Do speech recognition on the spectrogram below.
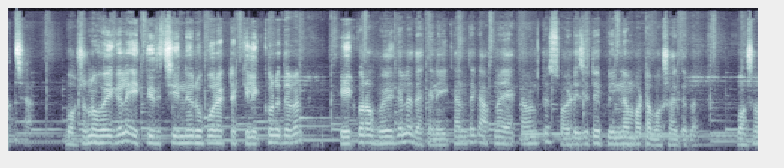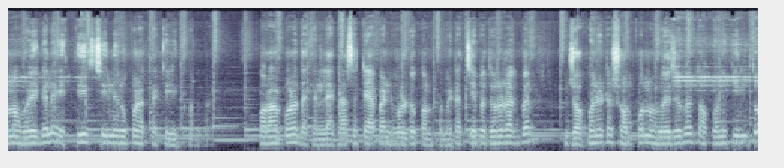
আচ্ছা। বসানো হয়ে গেলে এই তীর চিহ্নের উপর একটা ক্লিক করে দেবেন। পে করা হয়ে গেলে দেখেন এইখান থেকে আপনার অ্যাকাউন্টে ছয় ডিজিটের পিন নাম্বারটা বসাই দেবেন। বসানো হয়ে গেলে এই তীর চিহ্নের উপর একটা ক্লিক করবেন। করার পরে দেখেন লেখা আছে tap and hold to confirm এটা চেপে ধরে রাখবেন। যখন এটা সম্পূর্ণ হয়ে যাবে তখনই কিন্তু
